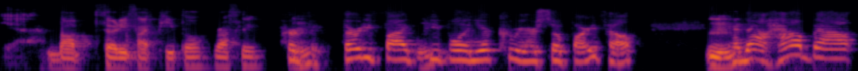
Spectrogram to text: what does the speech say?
yeah, about 35 people roughly. Perfect. Mm-hmm. 35 mm-hmm. people in your career so far you've helped. Mm-hmm. And now, how about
